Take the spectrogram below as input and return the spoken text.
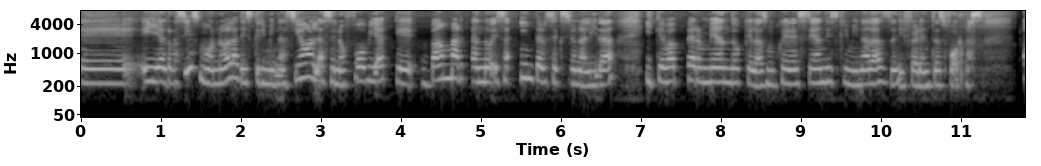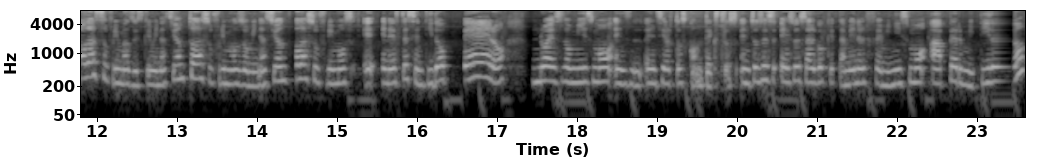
eh, y el racismo, ¿no? La discriminación, la xenofobia, que va marcando esa interseccionalidad y que va permeando que las mujeres sean discriminadas de diferentes formas todas sufrimos discriminación, todas sufrimos dominación, todas sufrimos eh, en este sentido, pero no es lo mismo en, ciertos contextos. Entonces eso es algo que también el feminismo ha permitido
